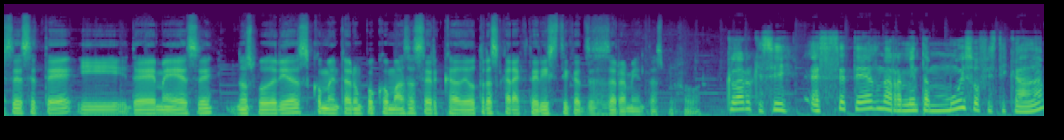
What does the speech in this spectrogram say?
SST y DMS, ¿nos podrías comentar un poco más acerca de otras características de esas herramientas, por favor? Claro que sí. SST es una herramienta muy sofisticada.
